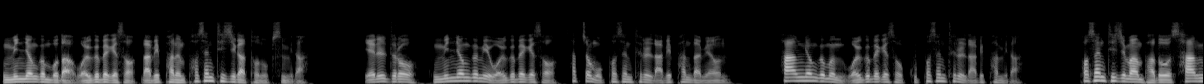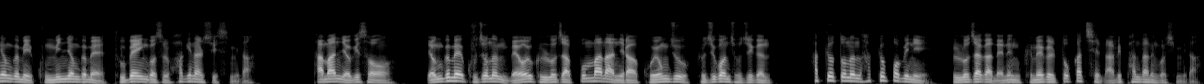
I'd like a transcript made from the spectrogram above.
국민연금보다 월급액에서 납입하는 퍼센티지가 더 높습니다. 예를 들어 국민연금이 월급액에서 4.5%를 납입한다면 사학연금은 월급액에서 9%를 납입합니다. 퍼센티지만 봐도 사학연금이 국민연금의 2배인 것을 확인할 수 있습니다. 다만 여기서 연금의 구조는 매월 근로자뿐만 아니라 고용주, 교직원 조직은 학교 또는 학교법인이 근로자가 내는 금액을 똑같이 납입한다는 것입니다.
